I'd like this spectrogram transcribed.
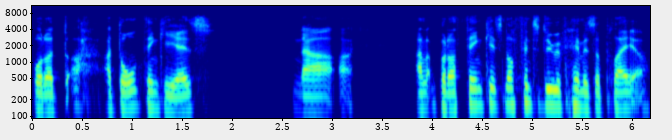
but I, I don't think he is. Nah, and but I think it's nothing to do with him as a player.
